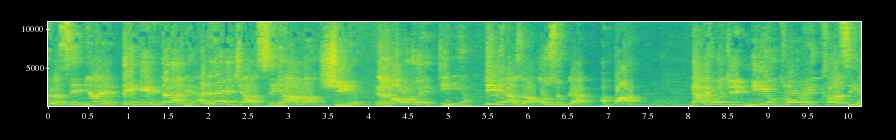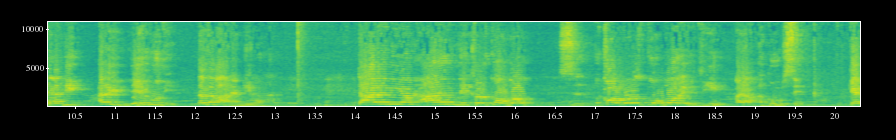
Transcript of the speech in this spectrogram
dressing များရဲ့သင်္ကေတနဲ့အလဲကျဇရာမှာရှိတယ်။၎င်းတို့ရဲ့တီနီယာတီနီယာဆိုတာအုပ်စုကအပါနိုက်ထရိုဂျင်နီယိုကလိုရစ်ကာစီယန်ဒီအဲ့ဒီလေးခုဒီတက္ကမနဲ့မျိုးတာရနီယန်အိုင်နီကယ်ကောဘောကောဘောကောဘောရီဒီအဲ့ဒါအခုစင်ကဲ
